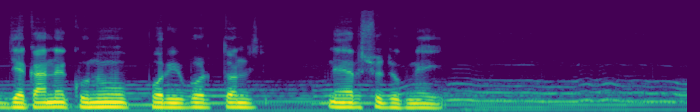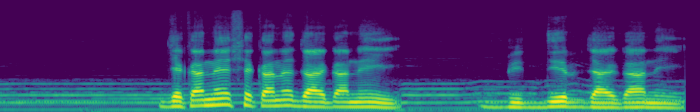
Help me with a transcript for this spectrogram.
যেখানে কোনো পরিবর্তনের সুযোগ নেই। যেখানে সেখানে জায়গা নেই, বৃদ্ধির জায়গা নেই।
